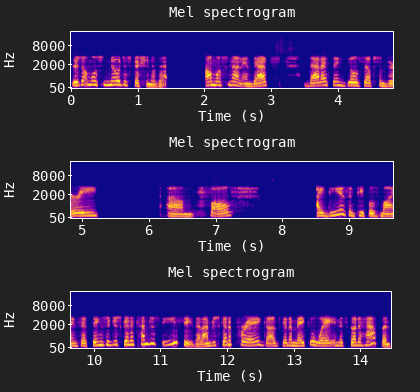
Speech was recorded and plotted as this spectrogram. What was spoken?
there's almost no discussion of that. Almost none. And that's, that I think builds up some very um, false ideas in people's minds that things are just going to come just easy, that I'm just going to pray, God's going to make a way, and it's going to happen.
